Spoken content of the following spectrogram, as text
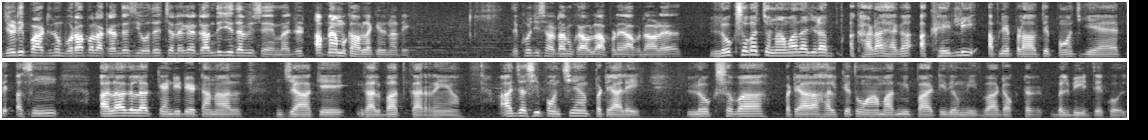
ਜਿਹੜੀ ਪਾਰਟੀ ਨੂੰ ਬੁਰਾ ਭਲਾ ਕਹਿੰਦੇ ਸੀ ਉਹਦੇ ਚਲੇ ਗਏ। ਗਾਂਧੀ ਜੀ ਦਾ ਵੀ ਸੇਮ ਹੈ। ਜਿਹੜੀ- ਆਪਣਾ ਮੁਕਾਬਲਾ ਕਿਹਦੇ ਨਾਲ ਦੇਖ ਦੇਖੋ ਜੀ ਸਾਡਾ ਮੁਕਾਬਲਾ ਆਪਣੇ ਆਪ ਨਾਲ ਹੈ। ਲੋਕ ਸਭਾ ਚੁਣਾਵਾਂ ਦਾ ਜਿਹੜਾ ਅਖਾੜਾ ਹੈਗਾ ਅਖੀਰਲੀ ਆਪਣੇ ਪੜਾਅ ਤੇ ਪਹੁੰਚ ਗਿਆ ਹੈ ਤੇ ਅਸੀਂ ਅਲੱਗ-ਅਲੱਗ ਕੈਂਡੀਡੇਟਾਂ ਨਾਲ ਜਾ ਕੇ ਗੱਲਬਾਤ ਕਰ ਰਹੇ ਹਾਂ। ਅੱਜ ਅਸੀਂ ਪਹੁੰਚੇ ਹਾਂ ਪਟਿਆਲੇ। ਲੋਕ ਸਭਾ ਪਟਿਆਲਾ ਹਲਕੇ ਤੋਂ ਆਮ ਆਦਮੀ ਪਾਰਟੀ ਦੇ ਉਮੀਦਵਾਰ ਡਾਕਟਰ ਬਲਬੀਰ ਦੇ ਕੋਲ।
